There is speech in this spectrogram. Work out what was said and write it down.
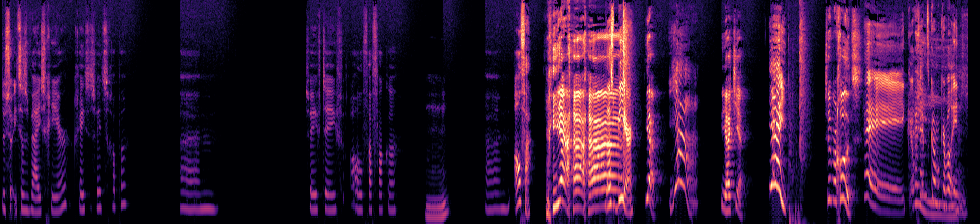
dus zoiets als wijsgeer, geesteswetenschappen. Ehm zweefteef, alfa vakken. Hmm. Ehm alfa, ja! dat is bier. Ja, Ja. die had je. Yay! Supergoed. Hey, op een gegeven moment kwam ik er wel in.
